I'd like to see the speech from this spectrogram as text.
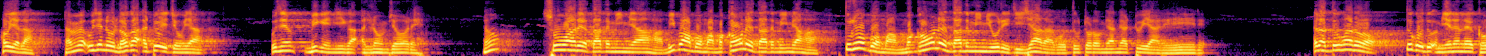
ဟုတ်ရဲ့လားဒါပေမဲ့ဦးဇင်းတို့လောကအတွေ့အကြုံရဦးဇင်းမိခင်ကြီးကအလွန်ပြောတယ်နော် ဆိုးရတဲ့သားသမီးများဟာမိဘအပေါ်မှာမကောင်းတဲ့သားသမီးများဟာသူတို့အပေါ်မှာမကောင်းတဲ့သားသမီးမျိုးတွေကြီးရတာကိုသူတော်တော်များများတွေ့ရတယ်တဲ့အဲ့ဒါသူကတော့သူ့ကိုယ်သူအမြဲတမ်းလဲဂုံ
